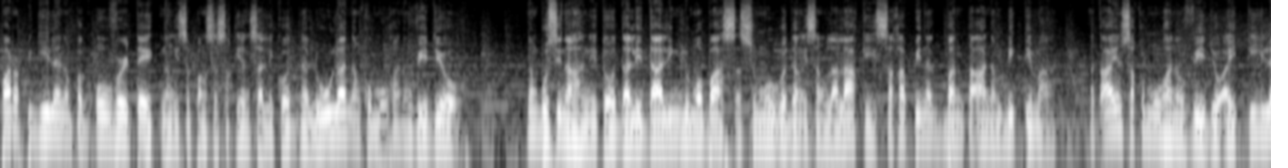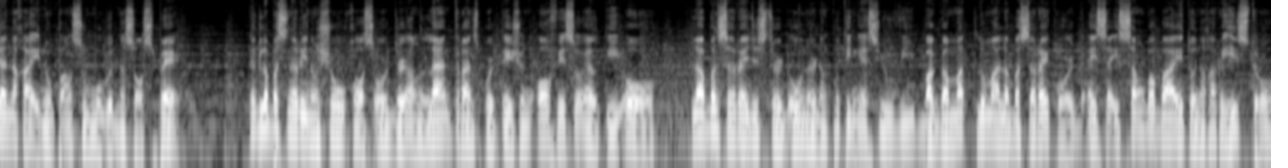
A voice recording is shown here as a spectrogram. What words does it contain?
para pigilan ang pag-overtake ng isa pang sasakyan sa likod na lulan ang kumuha ng video. Nang businahan ito, dali-daling lumabas at sumugod ang isang lalaki saka pinagbantaan ng biktima at ayon sa kumuha ng video ay tila nakainom pa ang sumugod na sospek. Naglabas na rin ng show cause order ang Land Transportation Office o LTO laban sa registered owner ng puting SUV bagamat lumalabas sa record ay sa isang babae ito nakarehistro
